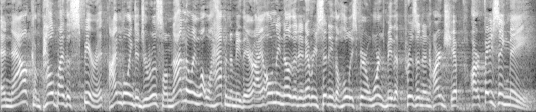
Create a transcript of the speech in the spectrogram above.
And now, compelled by the Spirit, I'm going to Jerusalem, not knowing what will happen to me there. I only know that in every city the Holy Spirit warns me that prison and hardship are facing me.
